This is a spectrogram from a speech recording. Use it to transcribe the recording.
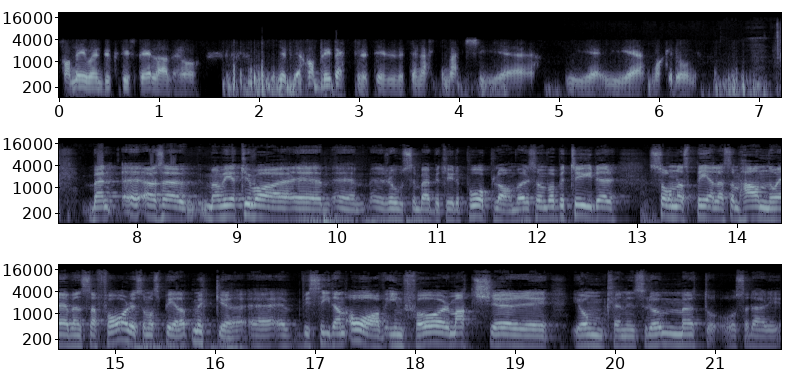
Han är ju en duktig spelare och han blir bättre till, till nästa match i, eh, i, i eh, Makedonien. Mm. Men eh, alltså, man vet ju vad eh, eh Rosenberg betyder på plan. Vad, liksom, vad betyder sådana spelare som han och även Safari som har spelat mycket eh, vid sidan av inför matcher, i, i omklädningsrummet och, och sådär?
